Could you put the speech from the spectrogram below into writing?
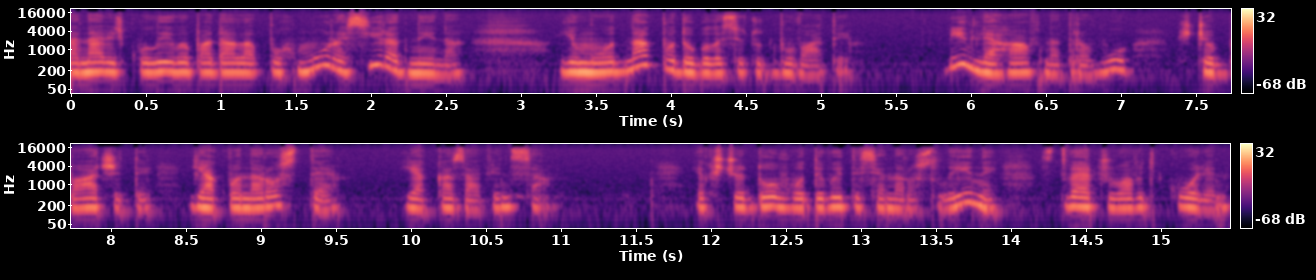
Та навіть коли випадала похмура сіра днина, йому однак подобалося тут бувати. Він лягав на траву, щоб бачити, як вона росте, як казав він сам. Якщо довго дивитися на рослини, стверджував Колін,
